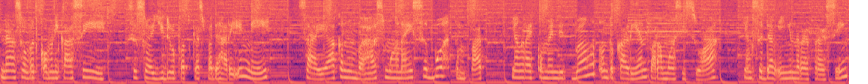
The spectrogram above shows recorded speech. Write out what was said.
Nah sobat komunikasi, sesuai judul podcast pada hari ini, saya akan membahas mengenai sebuah tempat yang recommended banget untuk kalian para mahasiswa yang sedang ingin refreshing,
